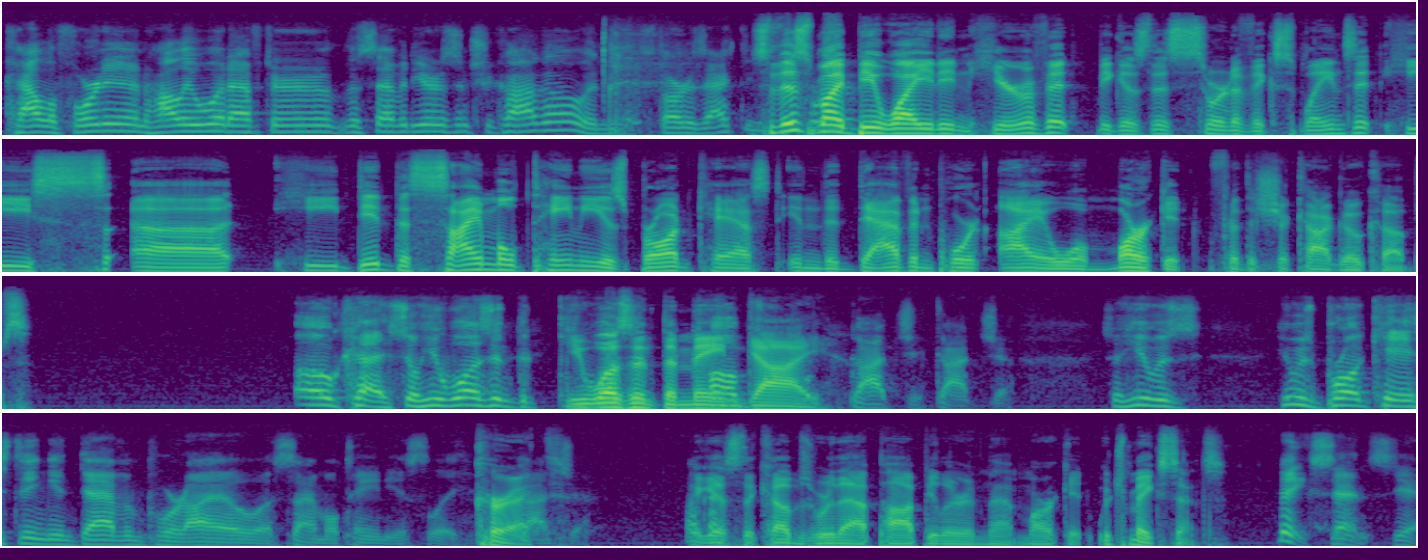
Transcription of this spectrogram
California and Hollywood after the seven years in Chicago and start his acting? So this might be why you didn't hear of it because this sort of explains it. He uh, he did the simultaneous broadcast in the Davenport, Iowa market for the Chicago Cubs. Okay, so he wasn't the He wasn't the main Cubs- guy. Gotcha, gotcha. So he was he was broadcasting in Davenport, Iowa, simultaneously. Correct. Gotcha. I guess the Cubs were that popular in that market, which makes sense. Makes sense. Yeah.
